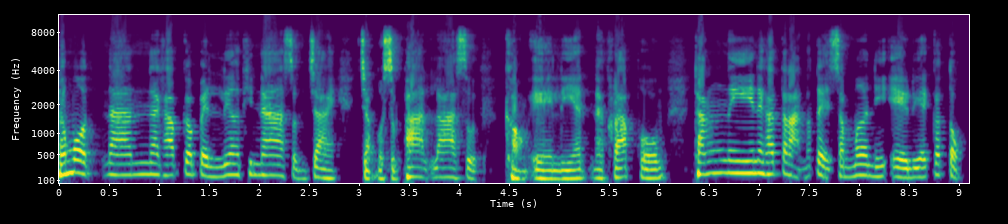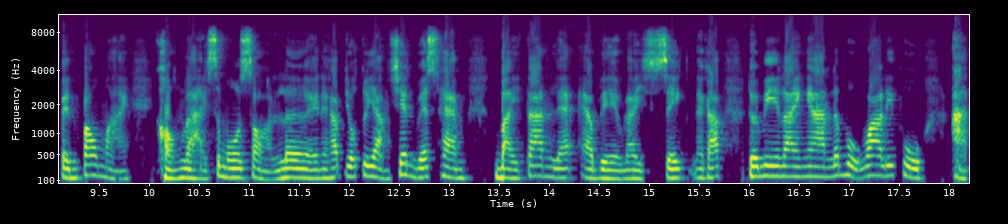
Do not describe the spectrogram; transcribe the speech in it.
ทั้งหมดนั้นนะครับก็เป็นเรื่องที่น่าสนใจจากบทสัมภาษณ์ล่าสุดของเอเลียสนะครับผมทั้งนี้นะครับตลาดนักเตะซัมเมอร์นี้เอเลียสก็ตกเป็นเป้าหมายของหลายสโมสรเลยนะครับ ยกตัวอย่างเช่นเวสต์แฮมไบตันและแอลเบลไลซิกนะครับโดยมีรายงานระบุว่าลิพูอาจ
